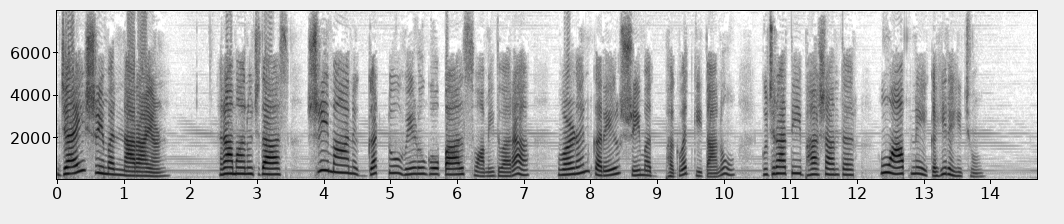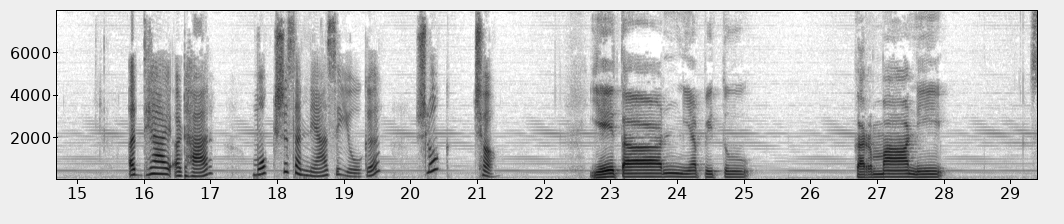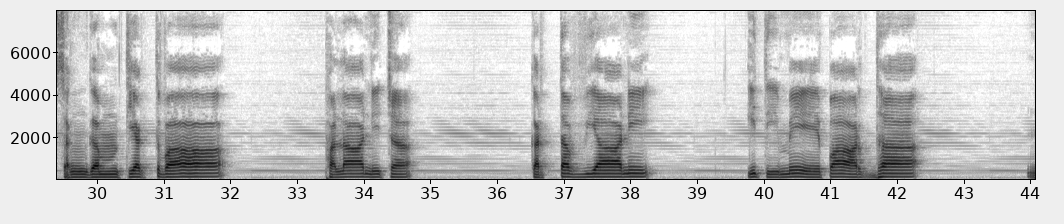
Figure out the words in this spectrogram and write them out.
જય શ્રીમન નારાયણ રામાનુજદાસ શ્રીમાન ગટ્ટુ વેણુગોપાલ સ્વામી દ્વારા વર્ણન કરેલ શ્રીમદ ભગવદ્ ગીતાનું ગુજરાતી ભાષાંતર હું આપને કહી રહી છું. અધ્યાય અઢાર, મોક્ષ સંન્યાસ યોગ, શ્લોક છ. એતાન્યપિતુ કર્માની सङ्गं त्यक्त्वा फलानि च कर्तव्यानि इति मे पार्थ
